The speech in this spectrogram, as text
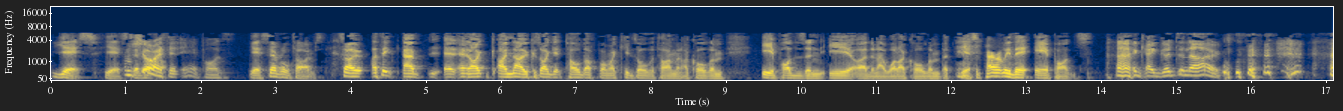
Yes, yes. I'm sure I said AirPods. Yeah, several times. So I think, um, and I I know because I get told off by my kids all the time when I call them earpods and ear, I don't know what I call them, but yes, apparently they're AirPods. okay, good to know.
